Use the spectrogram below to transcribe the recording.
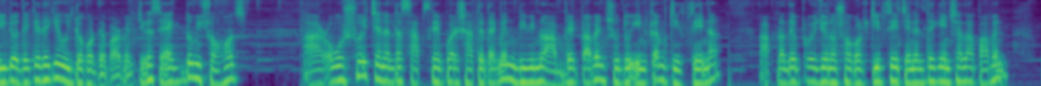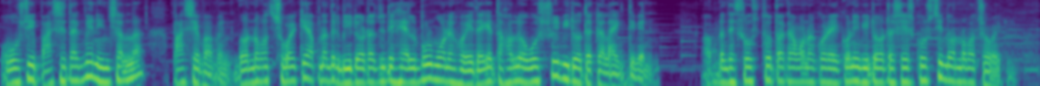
ভিডিও দেখে দেখে উইথড্র করতে পারবেন, ঠিক আছে? একদমই সহজ আর অবশ্যই চ্যানেলটা সাবস্ক্রাইব করে সাথে থাকবেন। বিভিন্ন আপডেট পাবেন, শুধু ইনকাম টিপসই না। আপনাদের প্রয়োজনীয় সকল টিপস এই চ্যানেল থেকে ইনশাল্লাহ পাবেন। অবশ্যই পাশে থাকবেন, ইনশাল্লাহ পাশে পাবেন। ধন্যবাদ সবাইকে। আপনাদের ভিডিওটা যদি হেল্পফুল মনে হয়ে থাকে, তাহলে অবশ্যই ভিডিওতে একটা লাইক দেবেন। আপনাদের সুস্থতা কামনা করে এখনই ভিডিওটা শেষ করছি। ধন্যবাদ সবাইকে।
